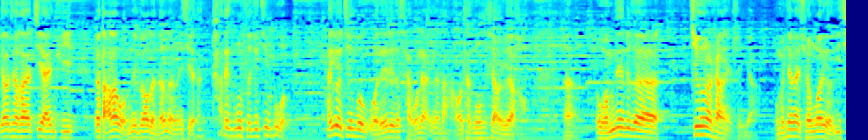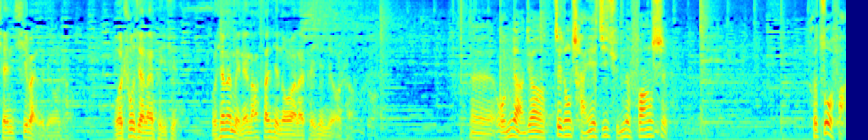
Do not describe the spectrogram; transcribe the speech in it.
要求他 GMP 要达到我们的标准等等那些，他他这公司就进步了。他越进步，我的这个采购量越大，我他公司效益越好。啊，我们的这个经销商也是一样。我们现在全国有一千七百个经销商，我出钱来培训，我现在每年拿三千多万来培训经销商。呃，我们讲叫这种产业集群的方式和做法，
